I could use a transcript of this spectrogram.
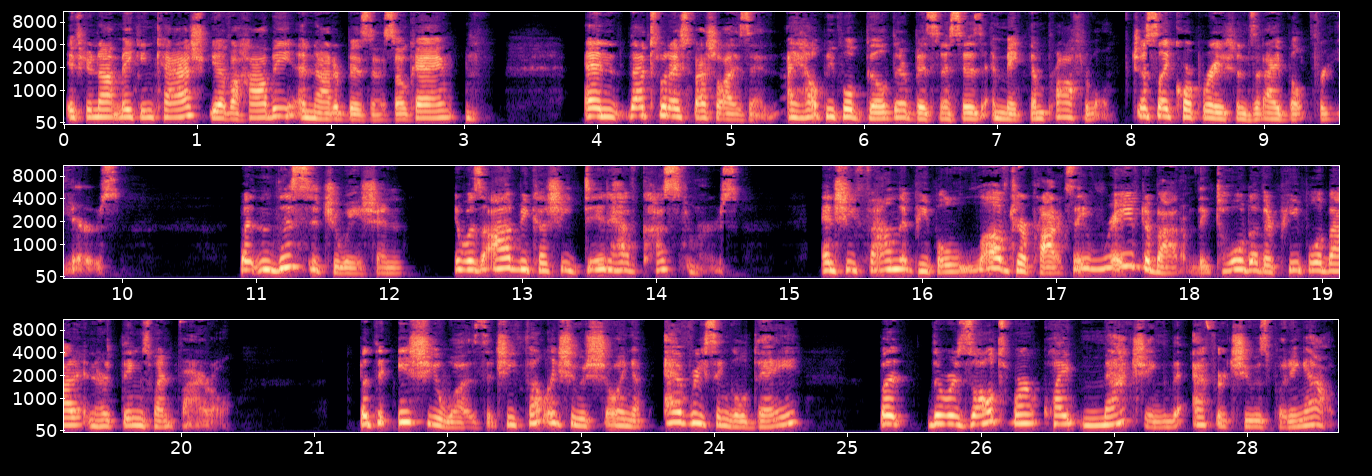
if you're not making cash, you have a hobby and not a business, okay? And that's what I specialize in. I help people build their businesses and make them profitable, just like corporations that I built for years. But in this situation, it was odd because she did have customers and she found that people loved her products. They raved about them. They told other people about it and her things went viral. But the issue was that she felt like she was showing up every single day, but the results weren't quite matching the effort she was putting out.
